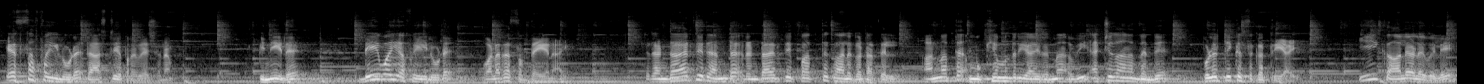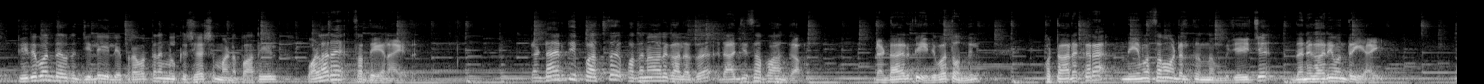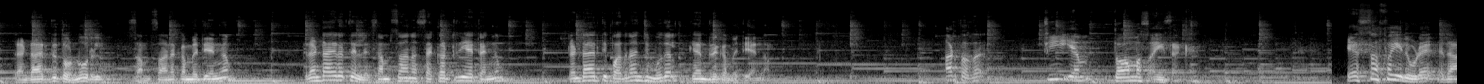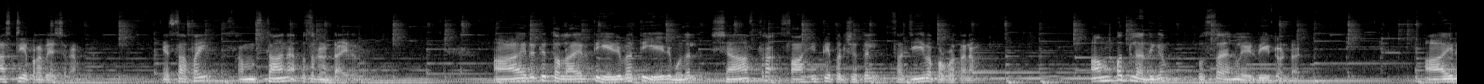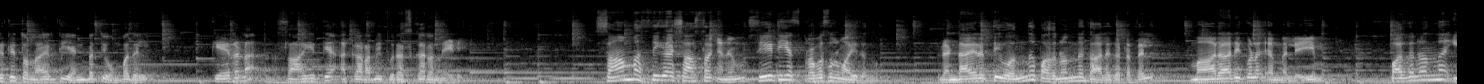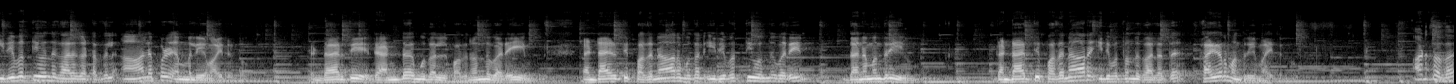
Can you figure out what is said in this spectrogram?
എസ് എഫ് ഐയിലൂടെ രാഷ്ട്രീയ പ്രവേശനം. പിന്നീട് ഡി വൈ എഫ് ഐയിലൂടെ വളരെ ശ്രദ്ധേയനായി. രണ്ടായിരത്തി രണ്ട് രണ്ടായിരത്തി പത്ത് കാലഘട്ടത്തിൽ അന്നത്തെ മുഖ്യമന്ത്രിയായിരുന്ന വി. അച്യുതാനന്ദന്റെ പൊളിറ്റിക്കൽ സെക്രട്ടറിയായി. ഈ കാലയളവിലെ തിരുവനന്തപുരം ജില്ലയിലെ പ്രവർത്തനങ്ങൾക്ക് ശേഷമാണ് പാർട്ടിയിൽ വളരെ ശ്രദ്ധേയനായത്. രണ്ടായിരത്തി പത്ത് പതിനാറ് കാലത്ത് രാജ്യസഭാ അംഗം. രണ്ടായിരത്തി ഇരുപത്തൊന്നിൽ കൊട്ടാരക്കര നിയമസഭാ മണ്ഡലത്തിൽ നിന്നും വിജയിച്ച് ധനകാര്യമന്ത്രിയായി. രണ്ടായിരത്തി തൊണ്ണൂറിൽ സംസ്ഥാന കമ്മിറ്റി അംഗം. രണ്ടായിരത്തിൽ സംസ്ഥാന സെക്രട്ടേറിയറ്റ് അംഗം രണ്ടായിരത്തി പതിനഞ്ച് മുതൽ കേന്ദ്ര കമ്മിറ്റി അംഗം. അടുത്തത് T M Thomas Isaac. S F ഐയിലൂടെ രാഷ്ട്രീയ പ്രവേശനം. എസ് എഫ് ഐ സംസ്ഥാന പ്രസിഡന്റായിരുന്നു. ആയിരത്തി തൊള്ളായിരത്തി എഴുപത്തി ഏഴ് മുതൽ ശാസ്ത്ര സാഹിത്യ പരിഷത്തിൽ സജീവ പ്രവർത്തനം. അമ്പതിലധികം പുസ്തകങ്ങൾ എഴുതിയിട്ടുണ്ട്. ആയിരത്തി തൊള്ളായിരത്തി എൺപത്തി ഒമ്പതിൽ കേരള സാഹിത്യ അക്കാദമി പുരസ്കാരം നേടി. സാമ്പത്തിക ശാസ്ത്രജ്ഞനും സി ടി എസ് പ്രൊഫസറുമായിരുന്നു. രണ്ടായിരത്തി ഒന്ന് പതിനൊന്ന് കാലഘട്ടത്തിൽ മാരാരിക്കുള എം എൽ എയും പതിനൊന്ന് ഇരുപത്തിയൊന്ന് കാലഘട്ടത്തിൽ ആലപ്പുഴ എം എൽ എയുമായിരുന്നു. രണ്ടായിരത്തി രണ്ട് മുതൽ പതിനൊന്ന് വരെയും രണ്ടായിരത്തി പതിനാറ് മുതൽ ഇരുപത്തിയൊന്ന് വരെയും ധനമന്ത്രിയും രണ്ടായിരത്തി പതിനാറ് ഇരുപത്തൊന്ന് കാലത്ത് കയർ മന്ത്രിയുമായിരുന്നു. അടുത്തത്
